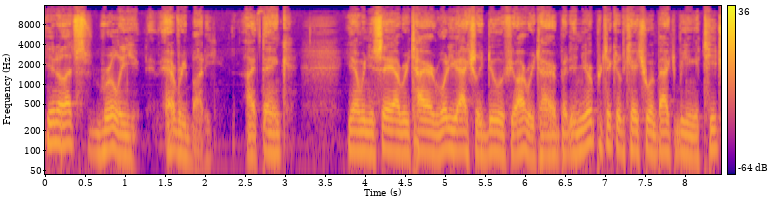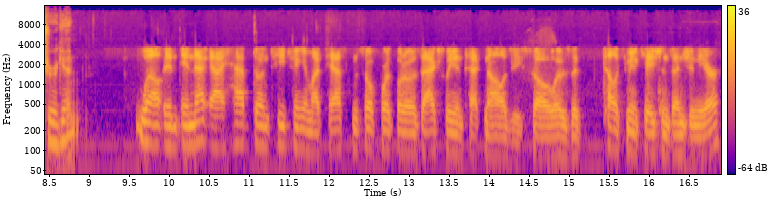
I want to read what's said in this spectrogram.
you know, that's really everybody. I think. you know, when you say I retired, what do you actually do if you are retired? But in your particular case, you went back to being a teacher again. Well, in, in that, I have done teaching in my past and so forth, but it was actually in technology. So it was a telecommunications engineer.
